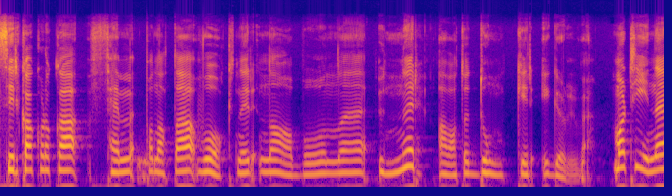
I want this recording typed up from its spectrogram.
Cirka klokka fem på natta våkner naboene under av at det dunker i gulvet. Martine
